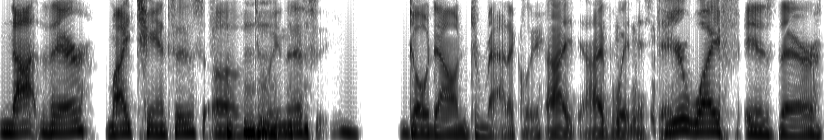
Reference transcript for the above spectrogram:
not there, my chances of doing this go down dramatically. I I've witnessed it. If it. your wife is there,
